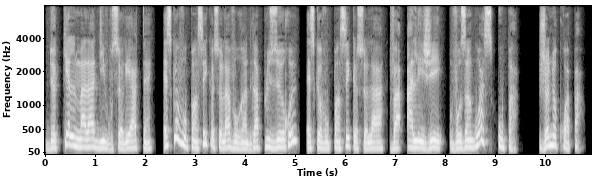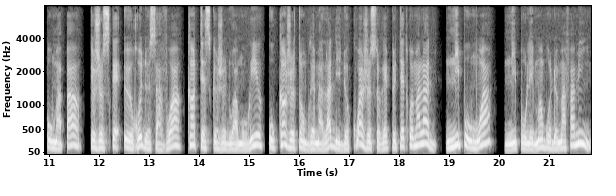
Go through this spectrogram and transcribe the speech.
de quelle maladie vous serez atteint, est-ce que vous pensez que cela vous rendra plus heureux? Est-ce que vous pensez que cela va alléger vos angoisses ou pas? Je ne crois pas. Pour ma part, que je serais heureux de savoir quand est-ce que je dois mourir ou quand je tomberai malade et de quoi je serai peut-être malade. Ni pour moi, ni pour les membres de ma famille.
